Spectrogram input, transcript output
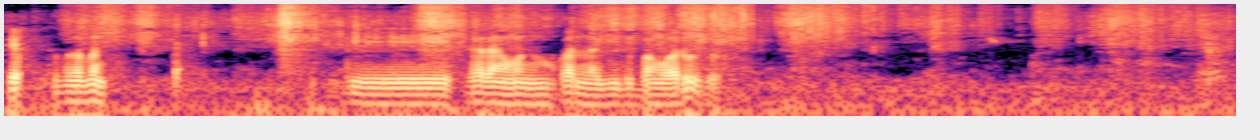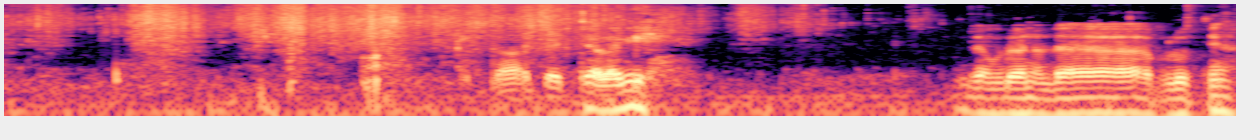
Oke teman-teman. Di sekarang menemukan lagi lubang baru tuh. Kita cecah lagi. Mudah-mudahan ada belutnya.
